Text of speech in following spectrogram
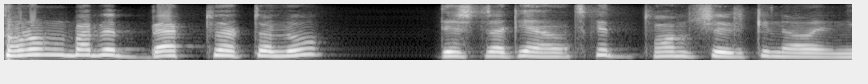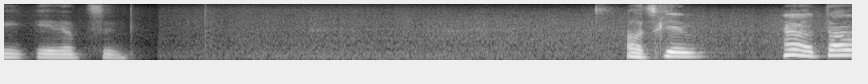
চরমভাবে ব্যর্থ একটা লোক দেশটাকে আজকে ধ্বংসের কিনারায় নিয়ে গেছে। আজকে হ্যাঁ তার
